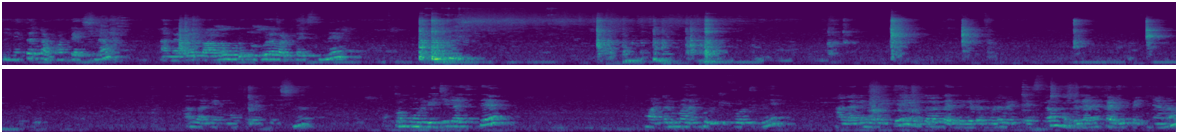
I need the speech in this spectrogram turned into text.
నేనైతే టమాటా వేసిన. అలాగే బాగా ఉడుకు కూడా పట్టేసింది. అలాగే మూత పెట్టేసిన ఒక మూడు విజిల్ వేస్తే మటన్ మనకు ఉడికిపోతుంది. అలాగే నేనైతే ఇంతలో పెద్దగడ్డ కూడా పెట్టేస్తా. ముందుగానే కడిగి పెట్టినాను.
